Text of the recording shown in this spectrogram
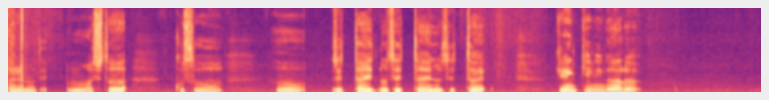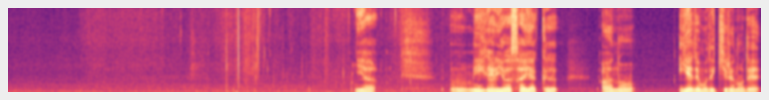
あるのでもう明日こそはもう絶対の絶対の絶対元気になる。いや、うん、右蹴りは最悪あの家でもできるので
